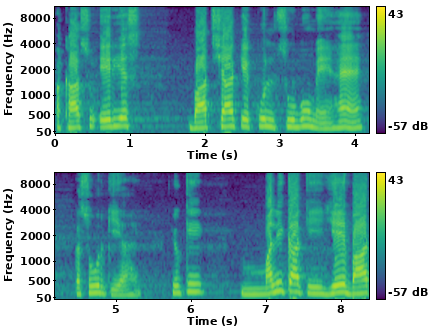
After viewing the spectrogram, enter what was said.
اکاسو ایریس بادشاہ کے کل صوبوں میں ہیں، قصور کیا ہے۔ کیونکہ ملکہ کی یہ بات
